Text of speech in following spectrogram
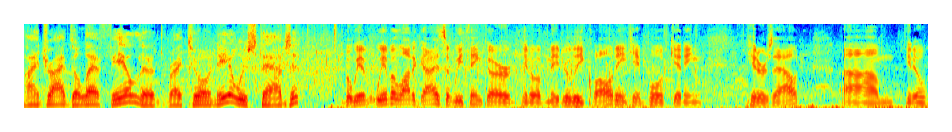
Line drive to left field, right to O'Neill, who stabs it. But we have we have a lot of guys that we think are you know of major league quality and capable of getting hitters out. Um, you know,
